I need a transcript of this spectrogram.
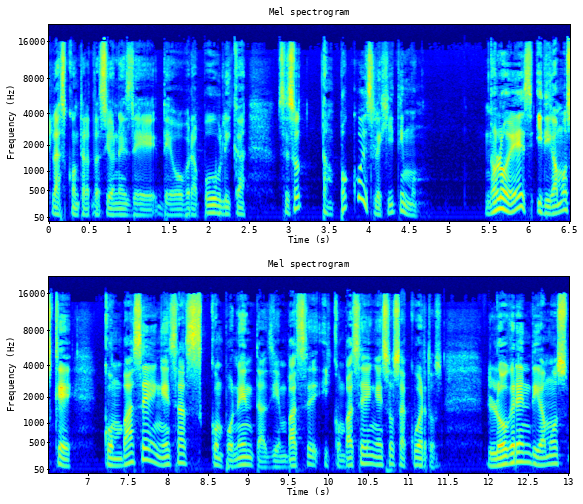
las contrataciones de, de obra pública. Eso tampoco es legítimo. No lo es. Y digamos que con base en esas componentes y, en base, y con base en esos acuerdos, logren, digamos,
